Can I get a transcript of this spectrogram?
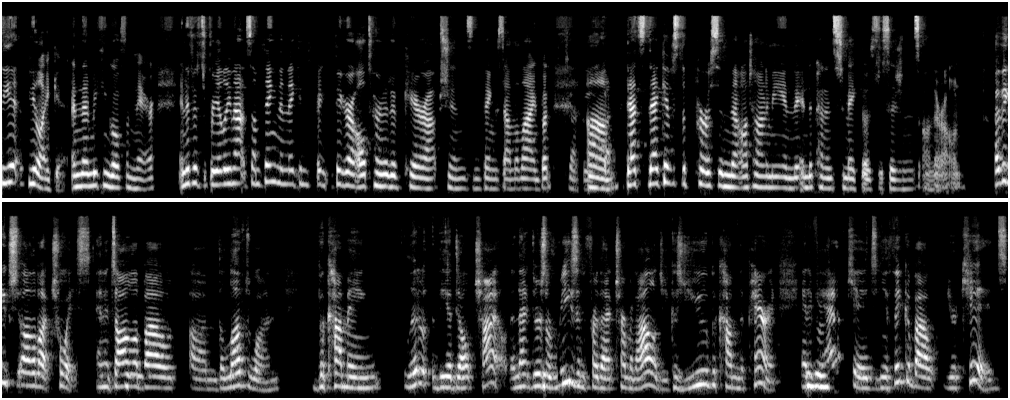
See it if you like it, and then we can go from there. And if it's really not something, then they can f- figure out alternative care options and things down the line. But exactly. um, that's that gives the person the autonomy and the independence to make those decisions on their own. I think it's all about choice, and it's all mm-hmm. about um, the loved one becoming little the adult child and that there's a reason for that terminology because you become the parent and mm-hmm. if you mm-hmm. have kids and you think about your kids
